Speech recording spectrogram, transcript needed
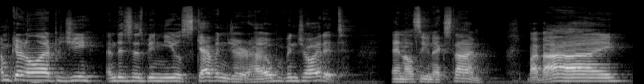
I'm Colonel RPG, and this has been Neo Scavenger. I hope you've enjoyed it, and I'll see you next time. Bye bye.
